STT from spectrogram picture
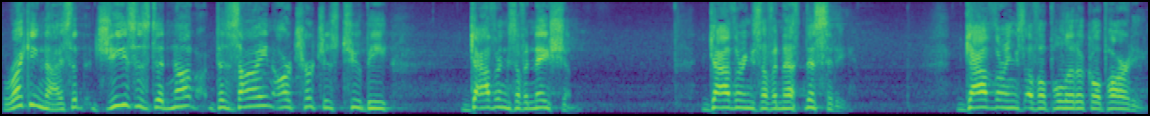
recognize that Jesus did not design our churches to be gatherings of a nation, gatherings of an ethnicity, gatherings of a political party.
